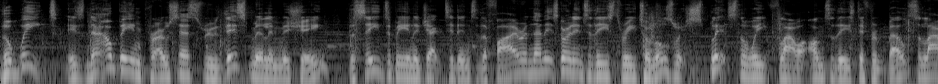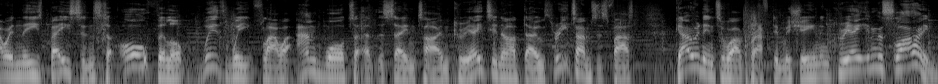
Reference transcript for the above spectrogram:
The wheat is now being processed through this milling machine. The seeds are being ejected into the fire and then it's going into these three tunnels which splits the wheat flour onto these different belts allowing these basins to all fill up with wheat flour and water at the same time creating our dough three times as fast going into our crafting machine and creating the slime.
